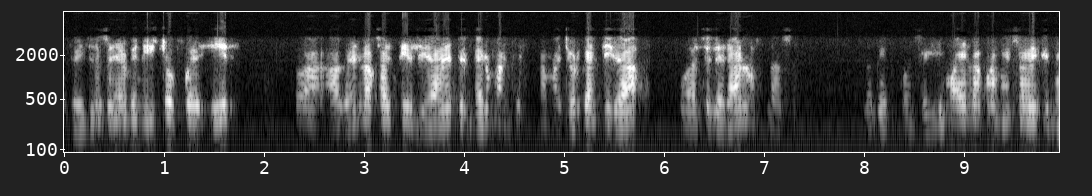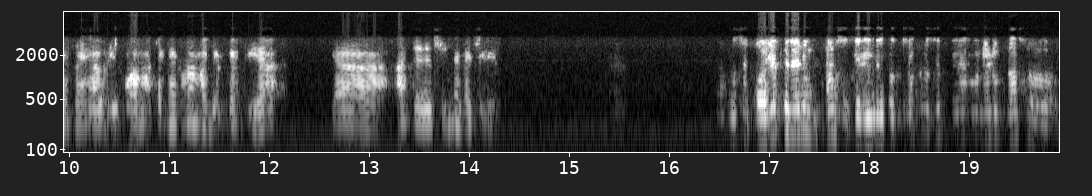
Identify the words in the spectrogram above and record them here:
Lo que dice el señor ministro fue ir a, ver la factibilidad de tener una mayor cantidad o acelerar los plazos. Lo que conseguimos es la promesa de que en el mes de abril podamos tener una mayor cantidad ya antes del fin de mes No se podría tener un plazo, que en el contrato no se puede poner un plazo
